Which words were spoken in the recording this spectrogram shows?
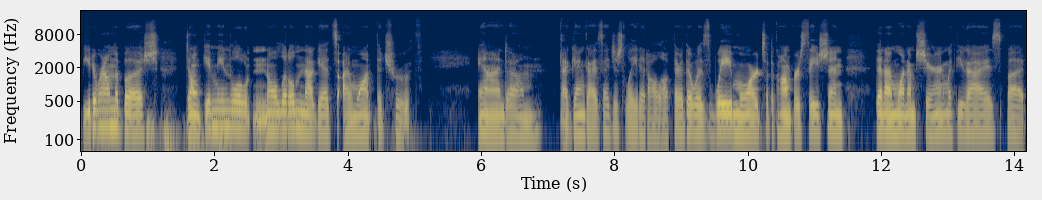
beat around the bush. Don't give me no, no little nuggets. I want the truth. And um, again, guys, I just laid it all out there. There was way more to the conversation than I'm what I'm sharing with you guys, but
